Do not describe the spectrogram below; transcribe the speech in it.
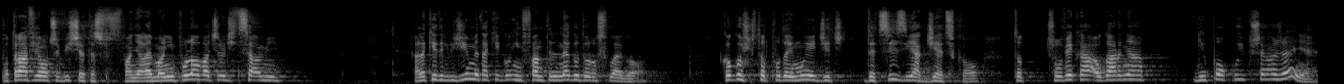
Potrafią oczywiście też wspaniale manipulować rodzicami. Ale kiedy widzimy takiego infantylnego dorosłego, kogoś, kto podejmuje decyzję jak dziecko, to człowieka ogarnia niepokój i przerażenie.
